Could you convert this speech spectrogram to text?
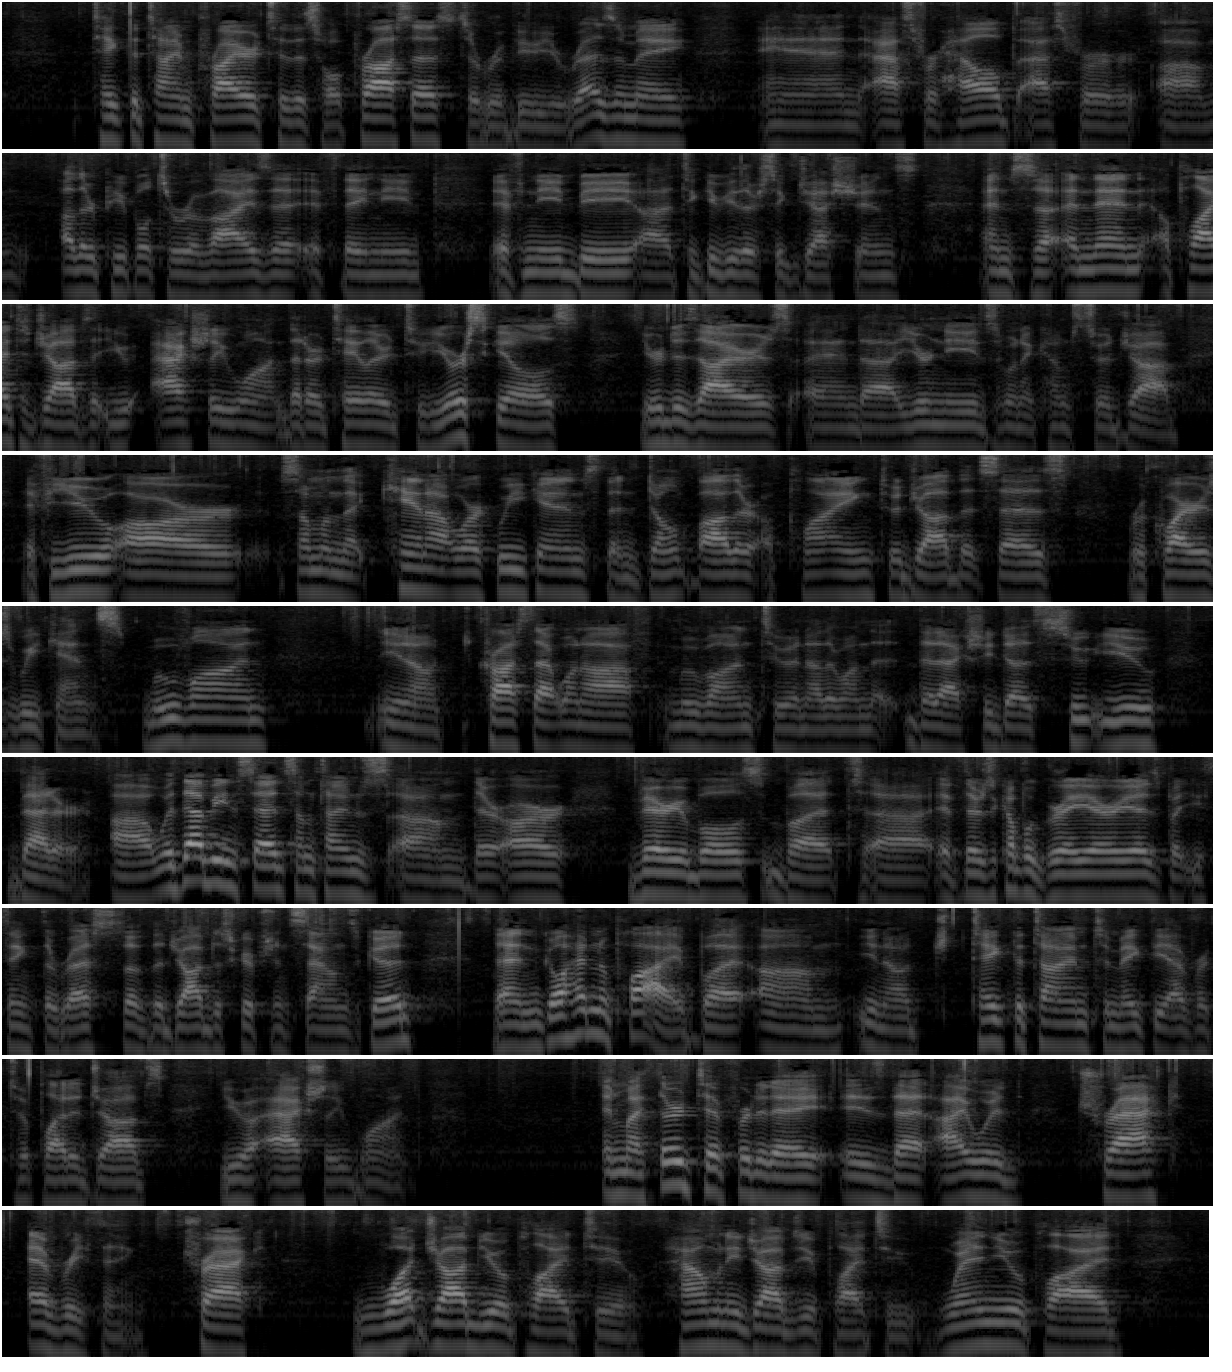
Take the time prior to this whole process to review your resume, and ask for help, ask for um, other people to revise it if they need, if need be, uh, to give you their suggestions, and so, and then apply to jobs that you actually want that are tailored to your skills, your desires, and uh, your needs when it comes to a job. If you are someone that cannot work weekends, then don't bother applying to a job that says requires weekends. Move on you know, cross that one off, move on to another one that, that actually does suit you better. Uh, with that being said, sometimes um, there are variables, but uh, if there's a couple gray areas, but you think the rest of the job description sounds good, then go ahead and apply. But um, you know, take the time to make the effort to apply to jobs you actually want. And my third tip for today is that I would track everything. Track what job you applied to, how many jobs you applied to, when you applied,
